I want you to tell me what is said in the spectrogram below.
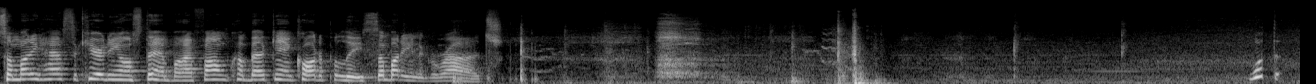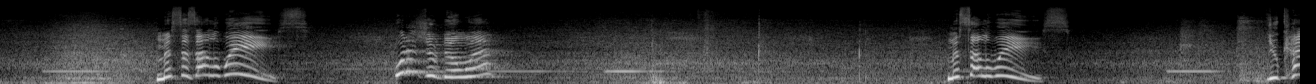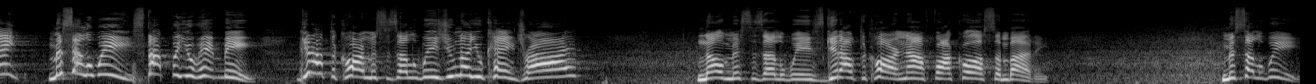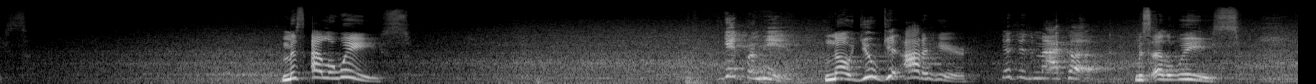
Somebody has security on standby. If I don't come back in, call the police. Somebody in the garage. What the? Mrs. Ellouise! What is you doing? Miss Ellouise! You can't! Miss Ellouise! Stop before you hit me! Get out the car, Mrs. Ellouise. You know you can't drive. No, Mrs. Ellouise. Get out the car now before I call somebody. Miss Ellouise. Miss Ellouise. Get from here. No, you get out of here. This is my car. Miss Ellouise.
